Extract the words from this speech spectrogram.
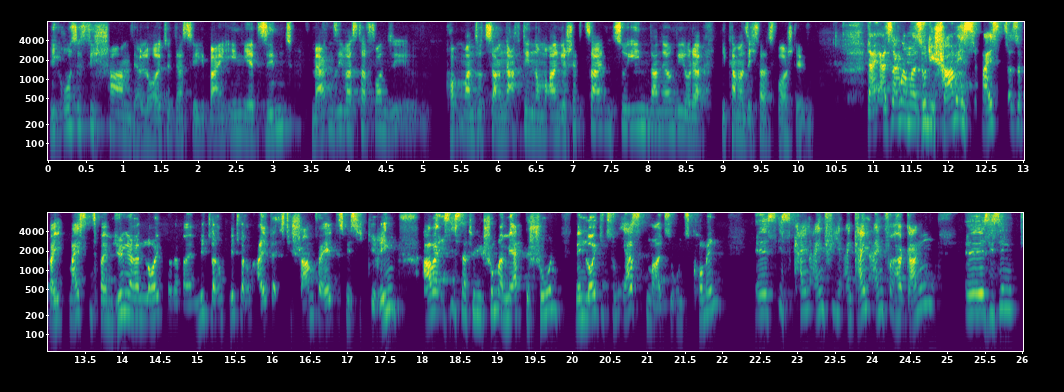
Wie groß ist die Scham der Leute, dass sie bei Ihnen jetzt sind? Merken Sie was davon? Sie, kommt man sozusagen nach den normalen Geschäftszeiten zu Ihnen dann irgendwie oder wie kann man sich das vorstellen? Nein, also sagen wir mal so, die Scham ist meistens, also bei, meistens beim jüngeren Leuten oder beim mittleren, mittleren Alter ist die Scham verhältnismäßig gering. Aber es ist natürlich schon, man merkt es schon, wenn Leute zum ersten Mal zu uns kommen, es ist kein, einfach, kein einfacher Gang. Äh, sie sind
